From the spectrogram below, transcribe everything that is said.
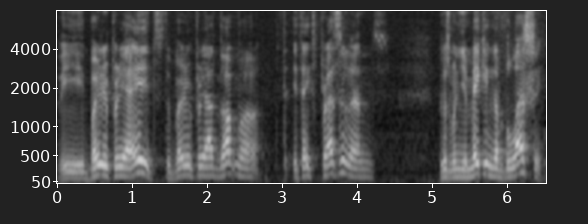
the bari priya the borei pri ha'adama, it takes precedence. Because when you're making a blessing,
